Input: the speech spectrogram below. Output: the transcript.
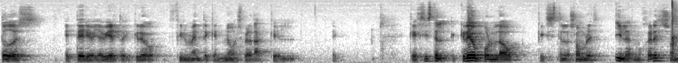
todo es etéreo y abierto y creo firmemente que no es verdad, que, que existen, creo por un lado que existen los hombres y las mujeres, son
